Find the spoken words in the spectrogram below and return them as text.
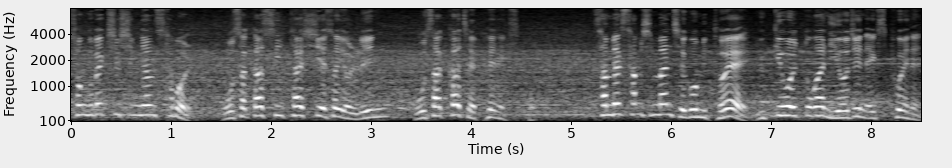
1970년 3월 오사카 스이타시에서 열린 오사카 재팬 엑스포. 330만 제곱미터에 6개월 동안 이어진 엑스포에는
